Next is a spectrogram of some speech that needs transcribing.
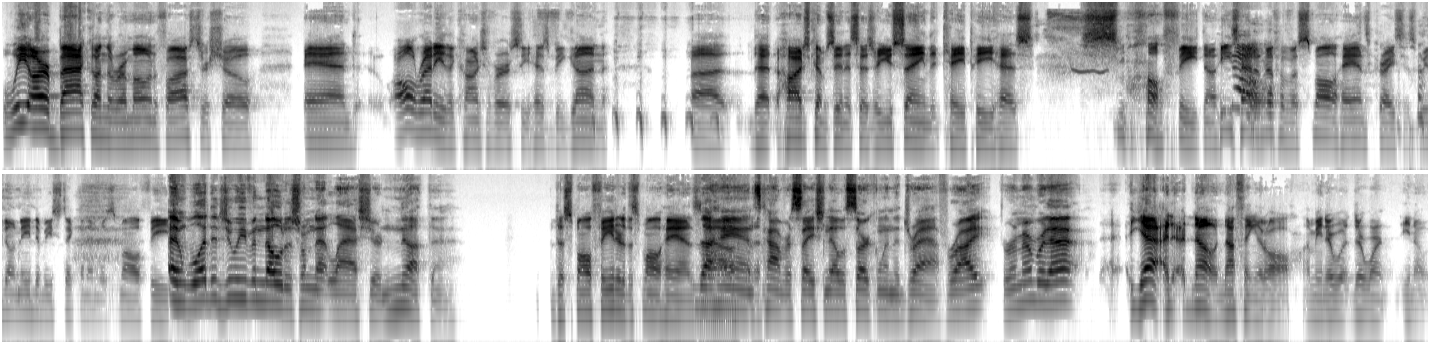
We are back on the Ramon Foster show, and already the controversy has begun. uh, that Hodge comes in and says, "Are you saying that KP has small feet?" No, he's had enough of a small hands crisis. We don't need to be sticking him with small feet. And what did you even notice from that last year? Nothing. the small feet or the small hands? The No. hands conversation that was circling the draft, right? Remember that? Yeah, I- no, nothing at all. I mean, there were there weren't you know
